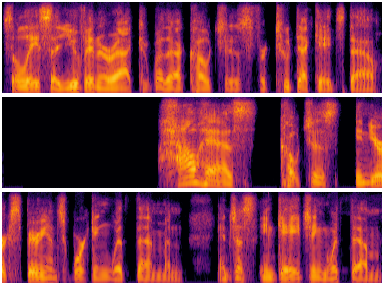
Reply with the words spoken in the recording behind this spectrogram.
So, Lisa, you've interacted with our coaches for two decades now. how has coaches in your experience working with them and and just engaging with them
